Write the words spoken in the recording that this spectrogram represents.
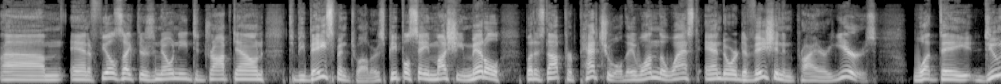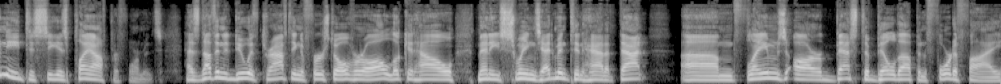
Um, and it feels like there's no need to drop down to be basement dwellers. People say mushy middle, but it's not perpetual. They won the West and or division in prior years. What they do need to see is playoff performance. Has nothing to do with drafting a first overall. Look at how many swings Edmonton had at that. Um, Flames are best to build up and fortify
